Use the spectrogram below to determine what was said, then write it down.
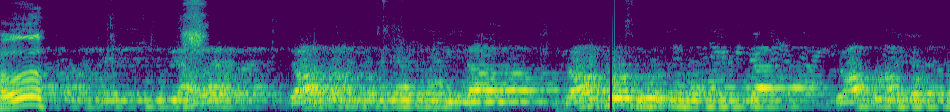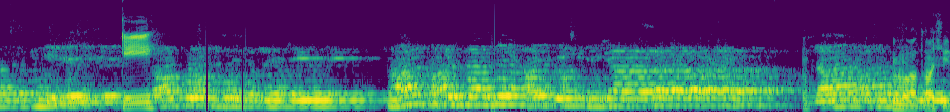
ਹੋ ਕੀ? ਮਾਤਾ ਸ਼੍ਰੀ।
